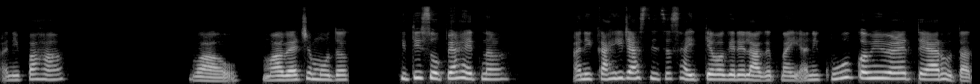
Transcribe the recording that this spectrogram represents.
आणि पहा. वाव माव्याचे मोदक किती सोपे आहेत ना. आणि काही जास्तीचं साहित्य वगैरे लागत नाही आणि खूप कमी वेळेत तयार होतात.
